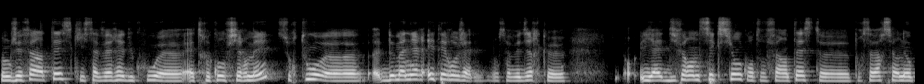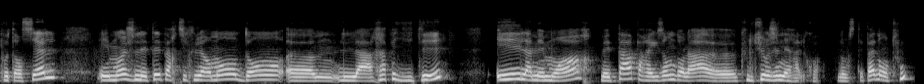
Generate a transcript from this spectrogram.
Donc j'ai fait un test qui s'avérait du coup être confirmé, surtout de manière hétérogène. Donc ça veut dire que il y a différentes sections quand on fait un test pour savoir si on est au potentiel. Et moi, je l'étais particulièrement dans la rapidité et la mémoire, mais pas par exemple dans la culture générale, quoi. Donc c'était pas dans tout.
